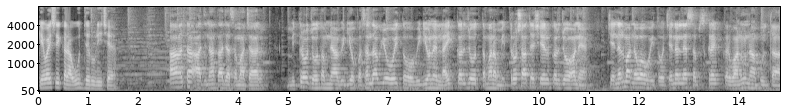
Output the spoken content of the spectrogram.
કેવાયસી કરાવવું જરૂરી છે. આ હતા આજના તાજા સમાચાર. મિત્રો, જો તમને આ વીડિયો પસંદ આવ્યો હોય તો વિડીયોને લાઇક કરજો, તમારા મિત્રો સાથે શેર કરજો અને ચેનલમાં નવા હોય તો ચેનલને સબસ્ક્રાઈબ કરવાનું ના ભૂલતા.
